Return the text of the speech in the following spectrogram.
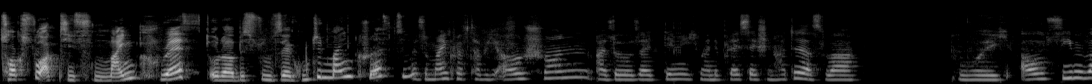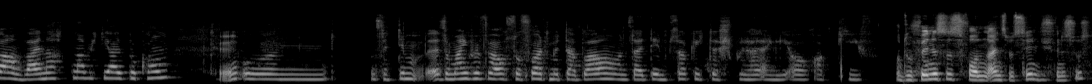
zockst du aktiv Minecraft oder bist du sehr gut in Minecraft? So? Also Minecraft habe ich auch schon. Also seitdem ich meine Playstation hatte, das war, wo ich auch sieben war, am Weihnachten habe ich die halt bekommen. Okay. Und seitdem, also Minecraft war auch sofort mit dabei und seitdem zocke ich das Spiel halt eigentlich auch aktiv. Und du findest es von 1 bis 10, wie findest du es?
